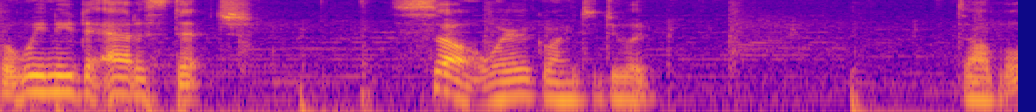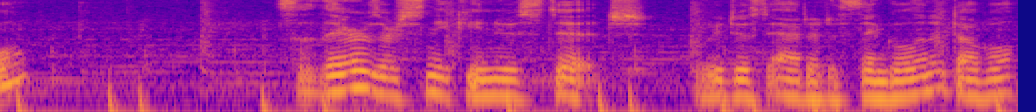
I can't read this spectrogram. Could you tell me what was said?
but we need to add a stitch. So we're going to do a double. So there's our sneaky new stitch. We just added a single and a double,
